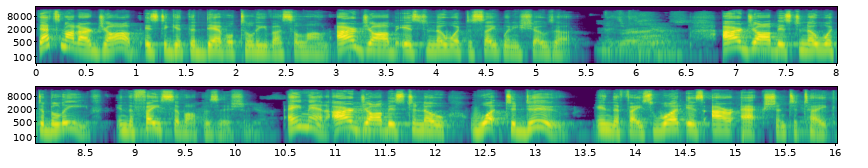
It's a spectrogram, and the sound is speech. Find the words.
That's not our job, is to get the devil to leave us alone. Our job is to know what to say when he shows up. Our job is to know what to believe in the face of opposition. Amen. Our job is to know what to do in the face? What is our action to take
